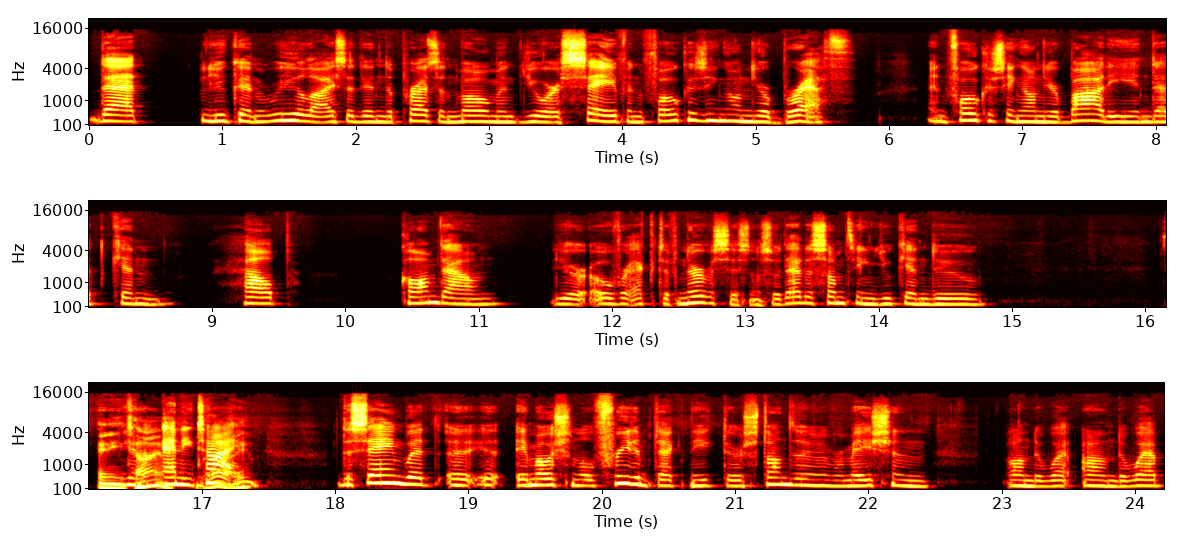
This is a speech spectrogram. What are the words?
That you can realize that in the present moment you are safe and focusing on your breath and focusing on your body, and that can help calm down your overactive nervous system. So that is something you can do you know, Anytime. anytime. Right. The same with uh, emotional freedom technique. There's tons of information on the web. On the web,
